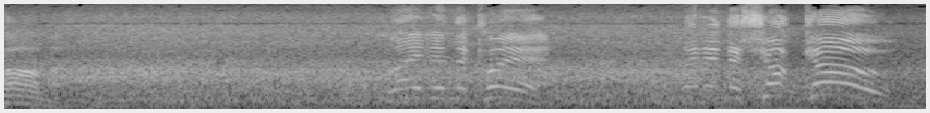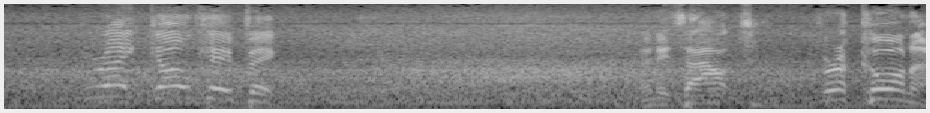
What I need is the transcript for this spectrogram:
Palmer. Played in the clear. Letting the shot go. Great goalkeeping. And it's out for a corner.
